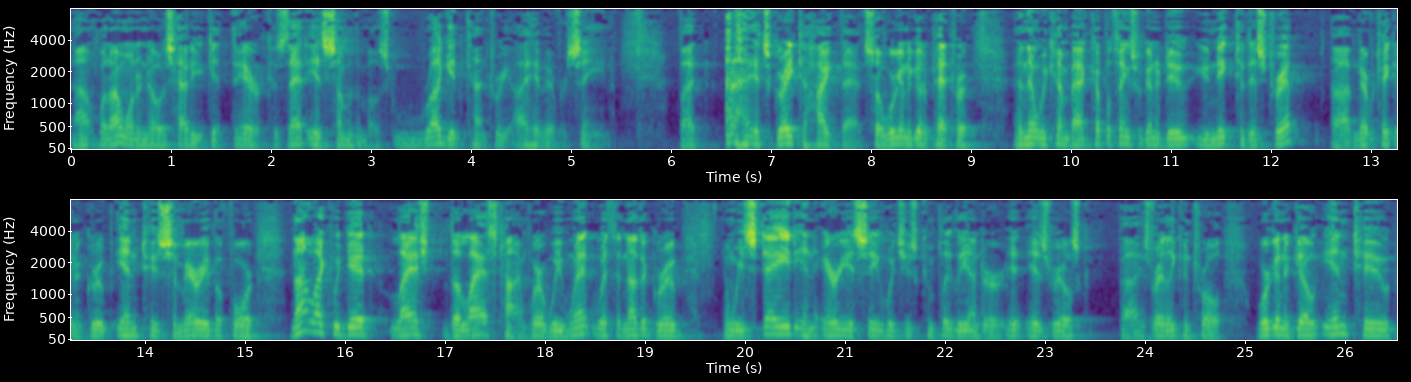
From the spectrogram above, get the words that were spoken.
Now, what I want to know is how do you get there? Because that is some of the most rugged country I have ever seen. But it's great to hike that. So we're going to go to Petra, and then we come back. A couple of things we're going to do unique to this trip. Uh, I've never taken a group into Samaria before, not like we did last the last time, where we went with another group and we stayed in Area C, which is completely under Israel's uh, Israeli control. We're going to go into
